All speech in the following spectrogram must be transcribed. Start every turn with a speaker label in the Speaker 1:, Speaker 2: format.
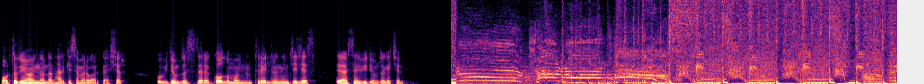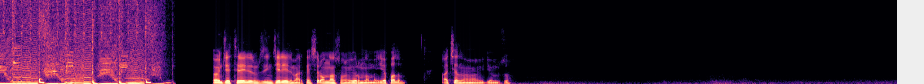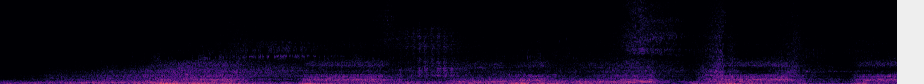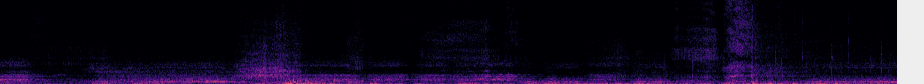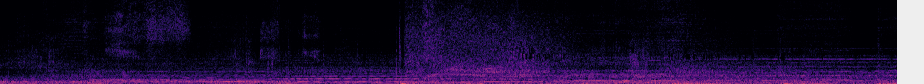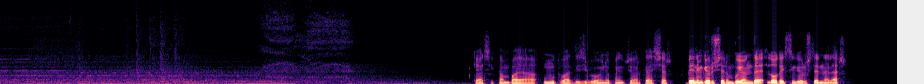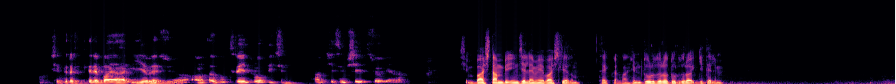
Speaker 1: Orta Dünya oyunlarından herkese merhaba arkadaşlar. Bu videomuzda sizlere Gollum oyununun trailerını inceleyeceğiz. Dilerseniz videomuza geçelim. Önce trailerimizi inceleyelim arkadaşlar. Ondan sonra yorumlamayı yapalım. Açalım hemen videomuzu. Gerçekten bayağı umut vadeci bir oyuna benziyor arkadaşlar. Benim görüşlerim bu yönde. Lodex'in görüşleri neler?
Speaker 2: İşte grafikleri bayağı iyiye benziyor ama tabii bu trailer olduğu için tam kesin bir şey söyleyemem.
Speaker 1: Şimdi baştan bir incelemeye başlayalım. Tekrardan. Şimdi durdura durdura gidelim.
